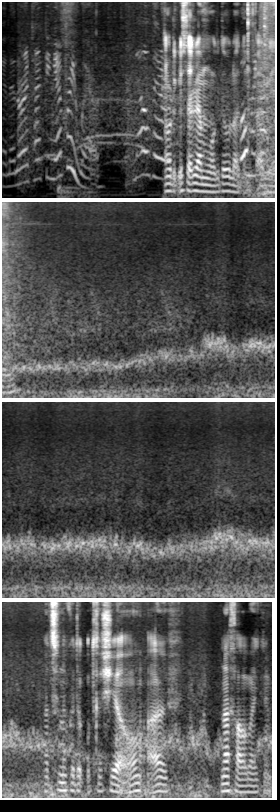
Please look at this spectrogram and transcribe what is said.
again and are attacking everywhere. Now they're ორი კრისტალი ამოაგდა ვლადიმ კარგია აცნა ქვედა კუთხეშიაო აი ნახავ მაიქნებ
